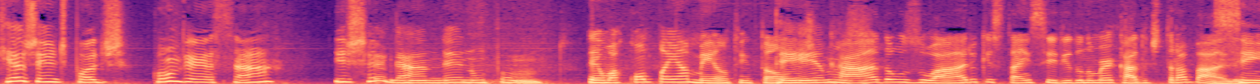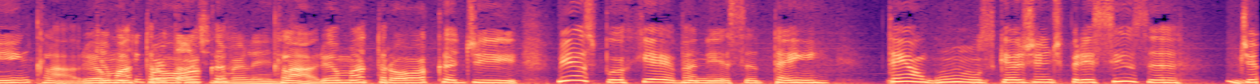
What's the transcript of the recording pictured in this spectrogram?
que a gente pode conversar e chegar, né, num ponto. Tem um acompanhamento, então, Temos. de cada usuário que está inserido no mercado de trabalho. Sim, claro. É, é uma troca. Né? Claro, é uma troca de. Mesmo porque, Vanessa, tem, tem alguns que a gente precisa de,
